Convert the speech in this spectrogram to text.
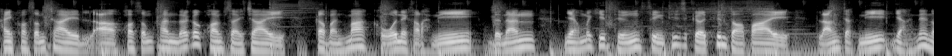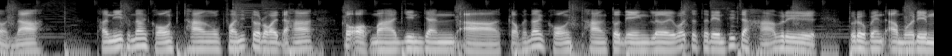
ให้ความสำคัญความสำคัญและก็ความใส่ใจกับมันมากโขในขณะนี้ ดังนั้นยังไม่คิดถึงสิ่งที่จะเกิดขึ้นต่อไป หลังจากนี้อย่างแน่นอนนะทางนี้ทางด้านของทางฟานิตรอยนะฮะก็ออกมายืนยันกับทางด้านของทางตนเองเลยว่าจะเตรียมที่จะหารือ รูเบนอาโมริม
